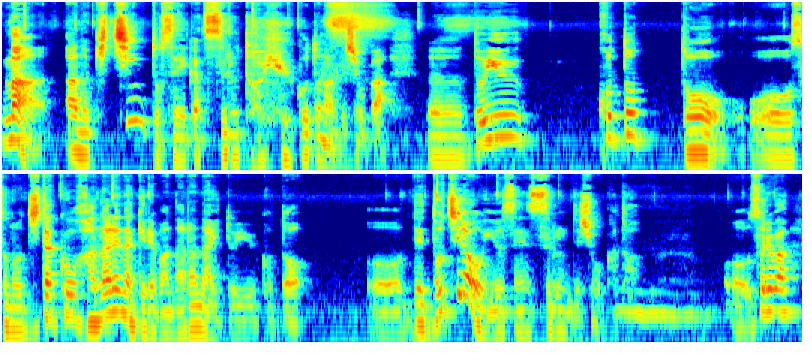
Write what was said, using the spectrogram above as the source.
まああのきちんと生活するということなんでしょうか。うん、ということとその自宅を離れなければならないということ。でどちらを優先するんでしょうかと。それは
